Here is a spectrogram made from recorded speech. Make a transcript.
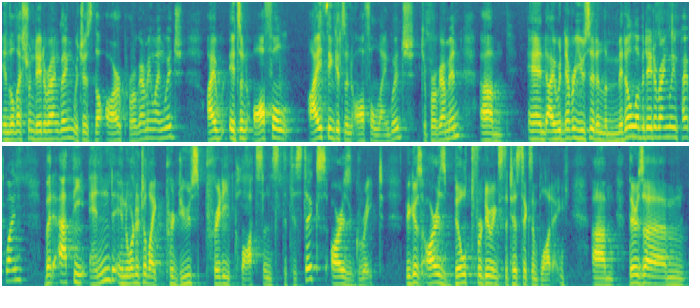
in the lecture on data wrangling, which is the R programming language. I, it's an awful, I think it's an awful language to program in. Um, and I would never use it in the middle of a data wrangling pipeline. But at the end, in order to like produce pretty plots and statistics, R is great because R is built for doing statistics and plotting. Um, there's a um,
